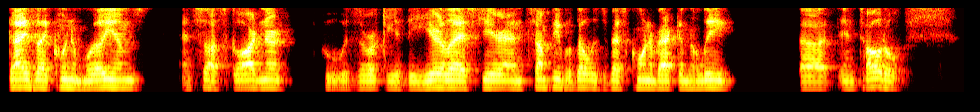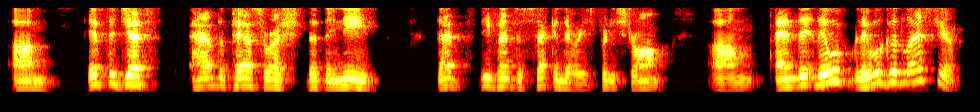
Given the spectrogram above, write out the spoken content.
guys like Quinnen Williams and Sauce Gardner, who was the rookie of the year last year, and some people thought was the best cornerback in the league uh, in total. Um, if the Jets have the pass rush that they need, that defensive secondary is pretty strong. Um, and they, they were they were good last year.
